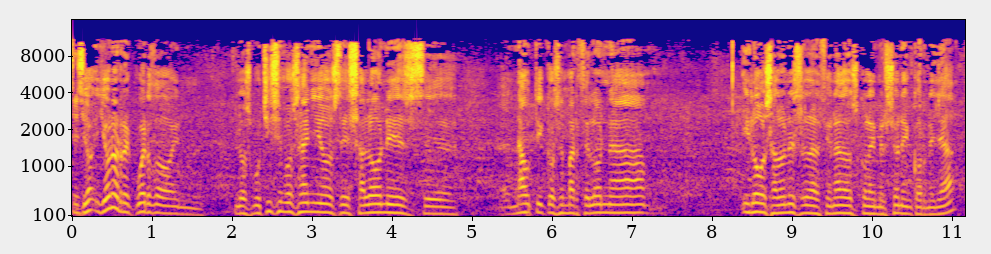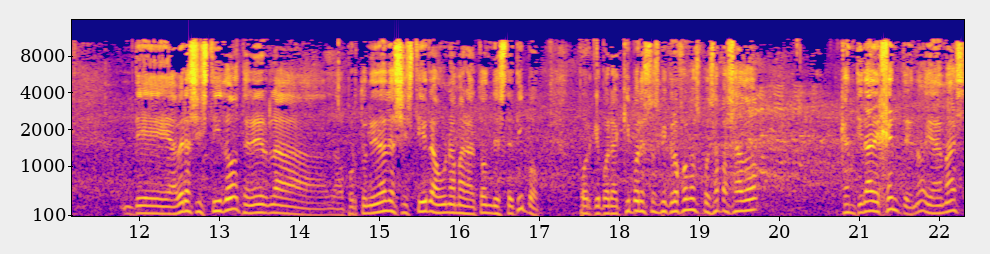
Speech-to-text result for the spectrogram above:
Yo, yo, no recuerdo en los muchísimos años de salones eh, náuticos en Barcelona y luego salones relacionados con la inmersión en Cornellá, de haber asistido, tener la, la oportunidad de asistir a una maratón de este tipo. Porque por aquí, por estos micrófonos, pues ha pasado cantidad de gente, ¿no? Y además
